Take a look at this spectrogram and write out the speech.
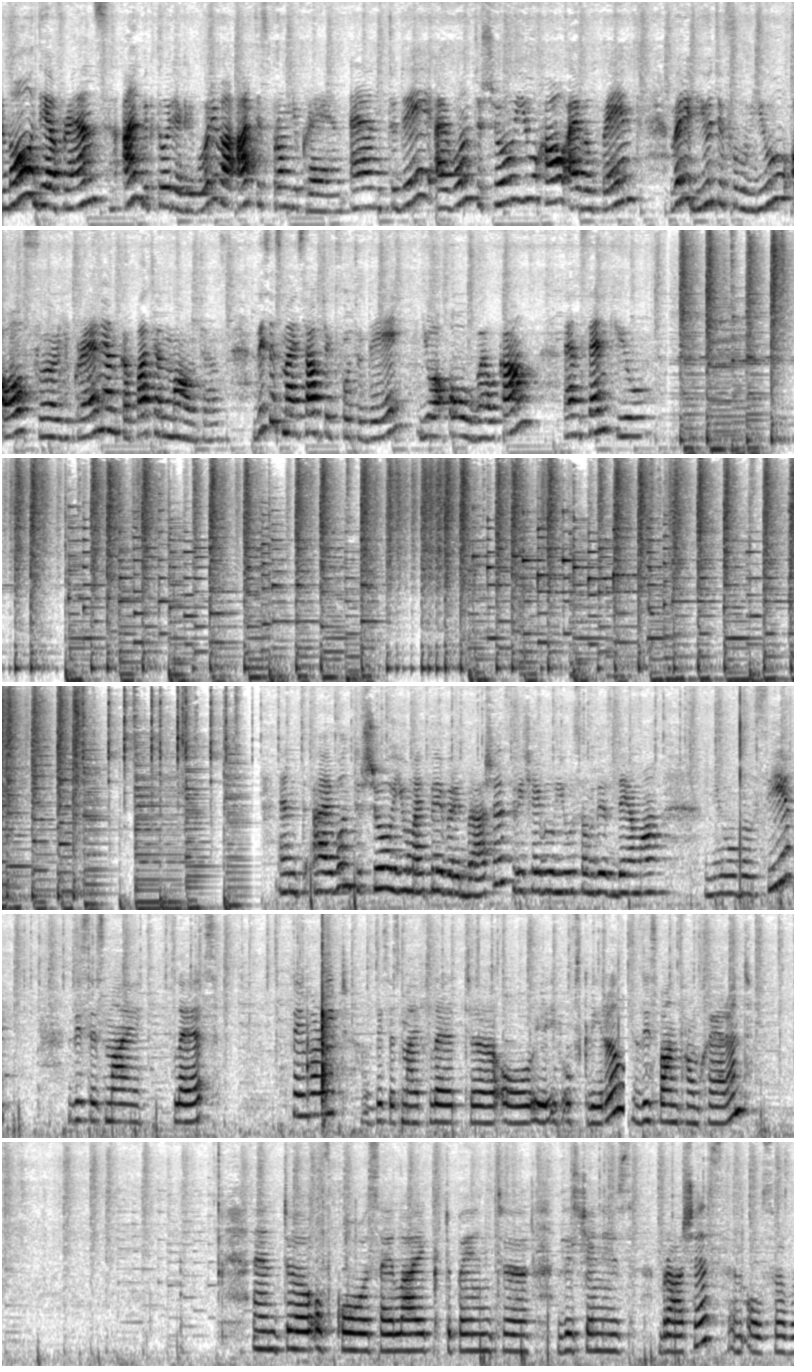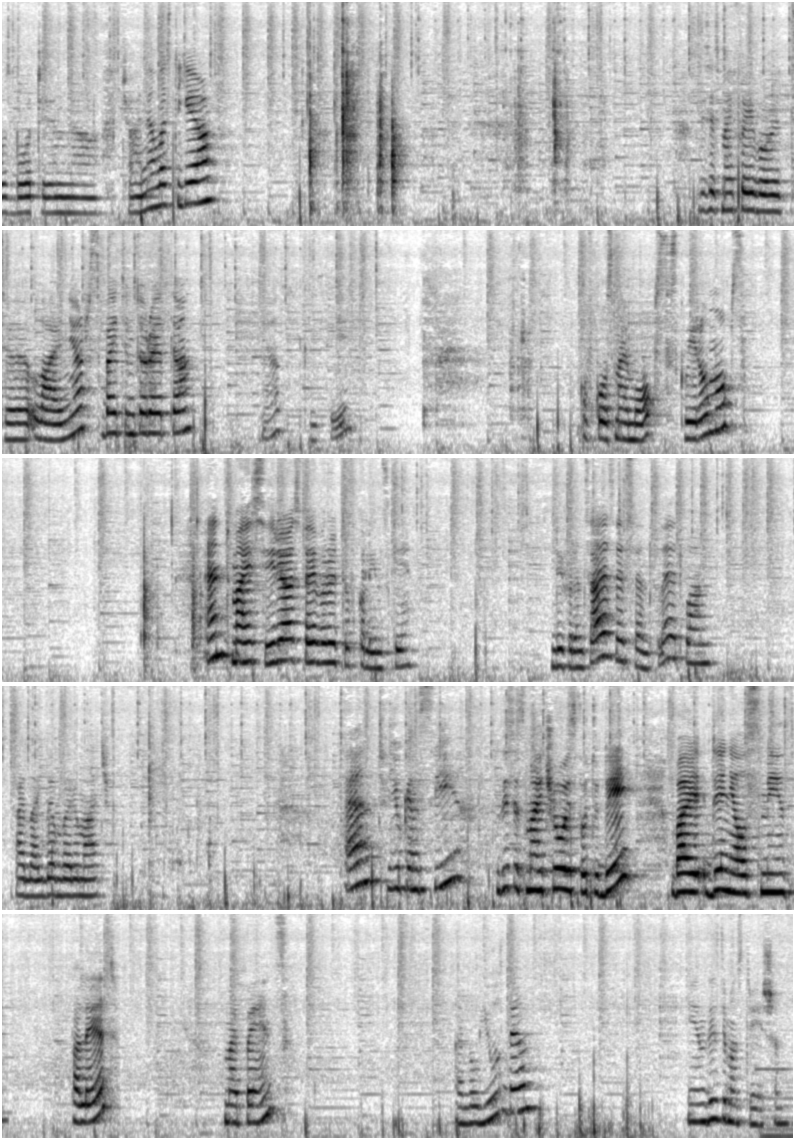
Hello, dear friends. I'm Victoria Grigorieva, artist from Ukraine, and today I want to show you how I will paint very beautiful view of uh, Ukrainian Carpathian mountains. This is my subject for today. You are all welcome and thank you. And I want to show you my favorite brushes which I will use on this demo. You will see. This is my flat favorite. This is my flat uh, of squirrel. This one from Herent and. Uh, of course I like to paint uh, these Chinese brushes. And also was bought in uh, China last year This is my favorite uh, liners by Tintoretto. Yes, you can see. Of course my mops, squirrel mops. And my serious favorite of Kolinsky. Different sizes and flat one. I like them very much. And you can see this is my choice for today by Daniel Smith palette my paints I will use them in this demonstration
